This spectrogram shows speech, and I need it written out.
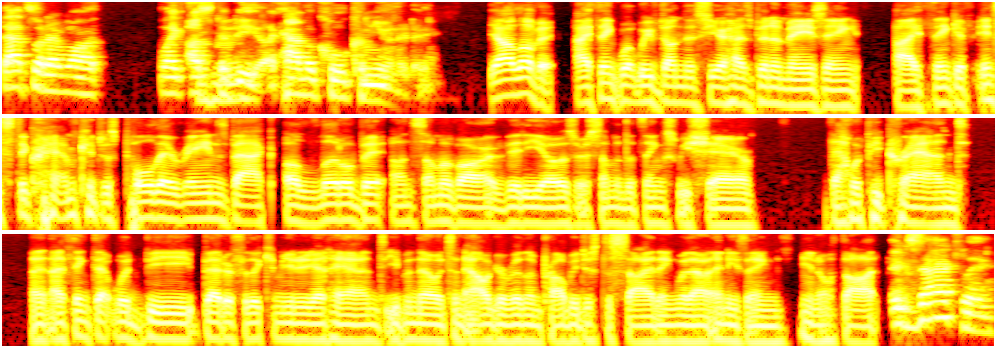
that's what I want, like, us to Mhm. be, like, have a cool community. Yeah, I love it. I think what we've done this year has been amazing. I think if Instagram could just pull their reins back a little bit on some of our videos or some of the things we share, that would be grand. And I think that would be better for the community at hand, even though it's an algorithm probably just deciding without anything, you know, thought. Exactly.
